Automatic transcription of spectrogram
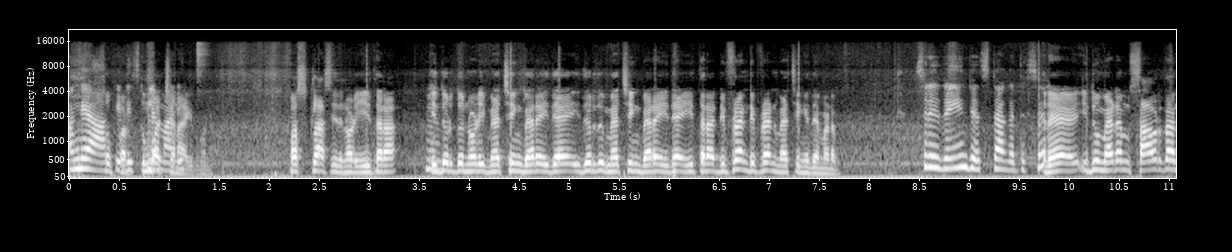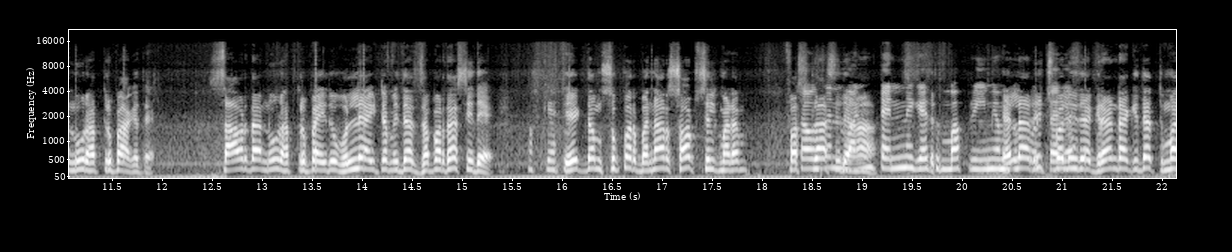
ಹಂಗೆ ಸೂಪರ್ ತುಂಬಾ ಚೆನ್ನಾಗಿದೆ ಮೇಡಮ್ ಫಸ್ಟ್ ಕ್ಲಾಸ್ ಇದೆ. ನೋಡಿ ಈ ತರ. ಇದ್ರದ್ದು ನೋಡಿ ಮ್ಯಾಚಿಂಗ್ ಬೇರೆ ಇದೆ. ಇದ್ರದ್ದು ಮ್ಯಾಚಿಂಗ್ ಬೇರೆ ಇದೆ. ಈ ತರ ಡಿಫ್ರೆಂಟ್ ಡಿಫ್ರೆಂಟ್ ಮ್ಯಾಚಿಂಗ್ ಇದೆ ಮೇಡಮ್ ಸರ್ ರೇಂಜ್ ಎಷ್ಟಾಗುತ್ತೆ ಸರ್ ಇದು ಮೇಡಮ್ ಸಾವಿರದ ನೂರ ಹತ್ತು ರೂಪಾಯಿ ಆಗುತ್ತೆ. ಸಾವಿರದ ನೂರ ಹತ್ತು ರೂಪಾಯಿ ಇದು ಒಳ್ಳೆ ಐಟಮ್ ಇದೆ ಜಬರ್ದಸ್ತ್ ಇದೆ. ಏಕ್ದಮ್ super Banaras soft silk madam first class ಇದೆ ಟೆನ್ಗೆ ತುಂಬಾ ಪ್ರೀಮಿಯಂ ಎಲ್ಲ ರಿಚ್ ಬಲ್ ಇದೆ. ಗ್ರ್ಯಾಂಡ್ ಆಗಿದೆ ತುಂಬಾ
